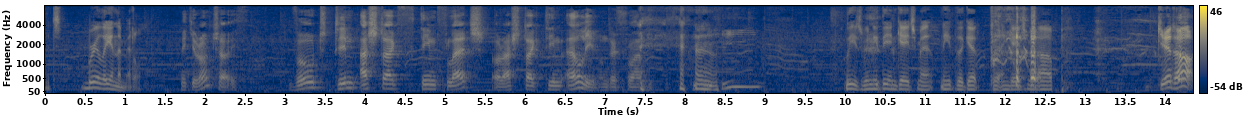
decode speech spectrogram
it's really in the middle. Make your own choice. Vote Team hashtag Team Fletch or hashtag Team Ellie on this one. Please, we need the engagement. Need to get the engagement up. Get up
